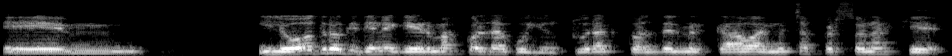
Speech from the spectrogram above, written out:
Eh, y lo otro que tiene que ver más con la coyuntura actual del mercado, hay muchas personas que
